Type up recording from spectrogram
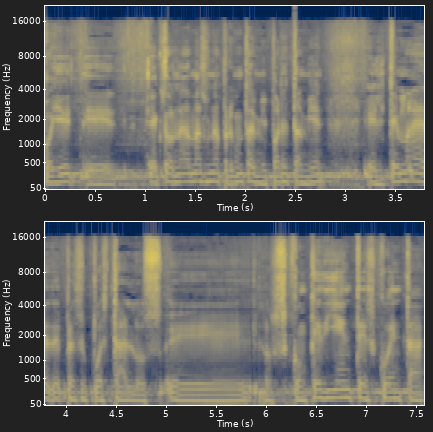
Oye, eh, Héctor, nada más una pregunta de mi parte también. El tema de presupuestal, los, eh, los ¿con qué dientes cuenta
